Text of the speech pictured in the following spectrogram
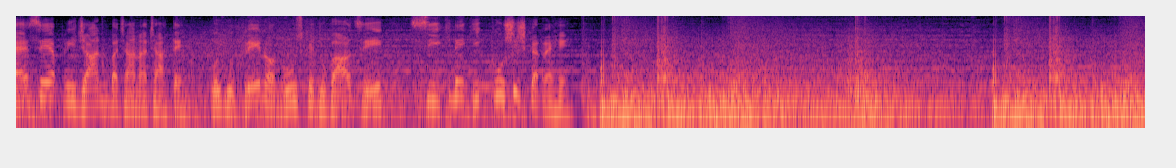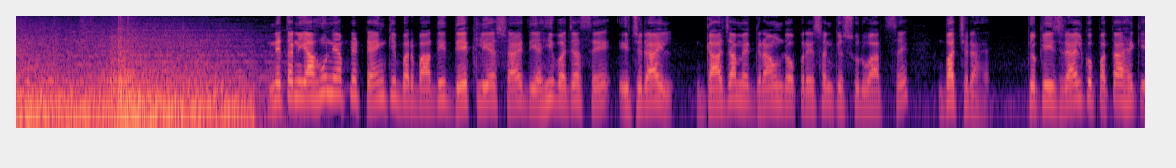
ऐसे अपनी जान बचाना चाहते हैं। वो यूक्रेन और रूस के जुगाड़ से सीखने की कोशिश कर रहे हैं। नेतन्याहू ने अपने टैंक की बर्बादी देख लिया। शायद यही वजह से इजराइल गाजा में ग्राउंड ऑपरेशन की शुरुआत से बच रहा है। क्योंकि इसराइल को पता है कि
